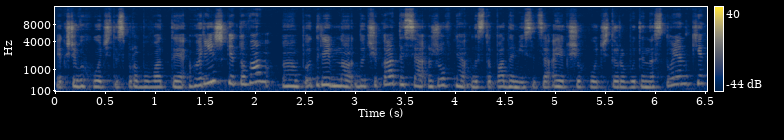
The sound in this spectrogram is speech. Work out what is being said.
Якщо ви хочете спробувати горішки, то вам е, потрібно дочекатися жовтня-листопада місяця. А якщо хочете робити настоянки,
